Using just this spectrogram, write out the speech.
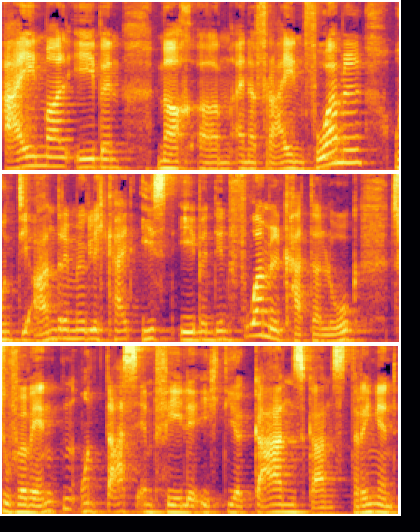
Einmal eben nach ähm, einer freien Formel und die andere Möglichkeit ist eben den Formelkatalog zu verwenden und das empfehle ich dir ganz, ganz dringend.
